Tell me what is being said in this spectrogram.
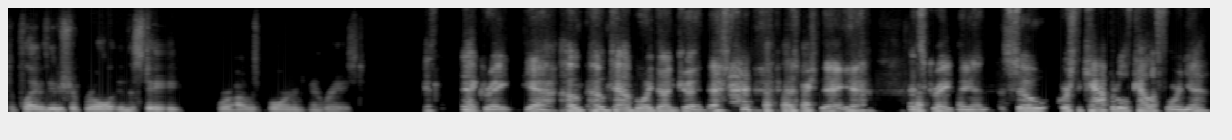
to play a leadership role in the state where I was born and raised. Isn't that great? Yeah, Home, hometown boy done good. That's as we say. Yeah, that's great, man. So, of course, the capital of California.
